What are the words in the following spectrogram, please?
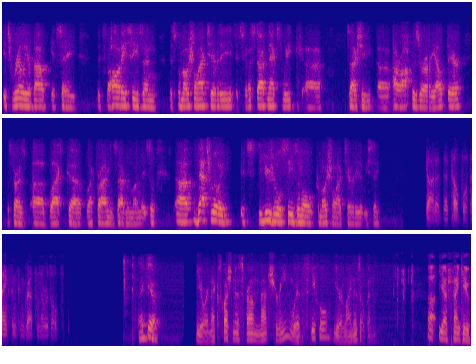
It's really about, it's a it's the holiday season, it's promotional activity. It's going to start next week. It's actually, uh, our offers are already out there as far as uh, uh, Black Friday and Cyber Monday. So that's really, it's the usual seasonal promotional activity that we see. Got it. That's helpful. Thanks, and congrats on the results. Thank you. Your next question is from Matt Sheerin with Stifel. Your line is open. Uh, yes, thank you.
